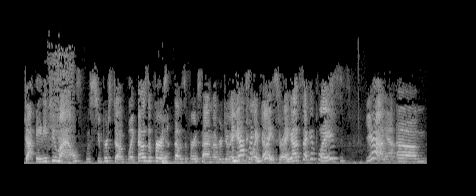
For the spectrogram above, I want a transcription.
Got 82 miles. Was super stoked. Like that was the first. Yeah. That was the first time ever doing. And got second like place, right? got second place. yeah. Yeah. Um,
